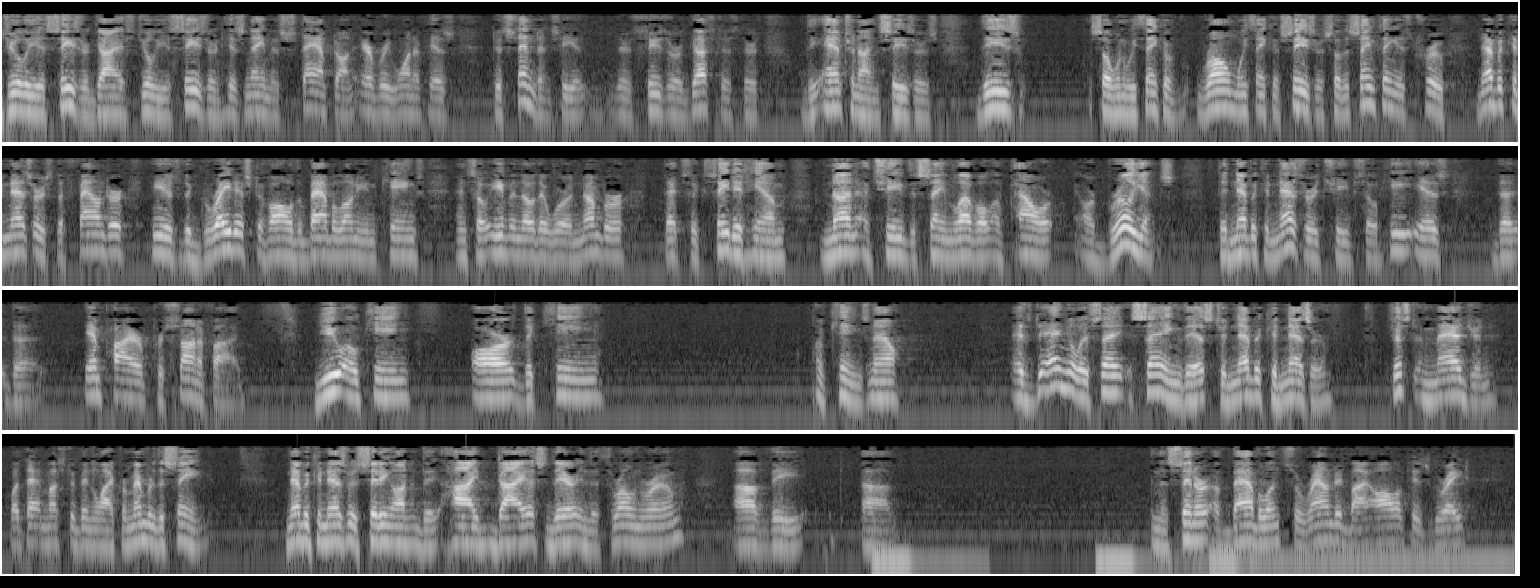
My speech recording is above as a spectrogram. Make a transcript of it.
Julius Caesar, Gaius Julius Caesar, and his name is stamped on every one of his descendants. He, there's Caesar Augustus, there's the Antonine Caesars. These, so when we think of Rome, we think of Caesar. So the same thing is true. Nebuchadnezzar is the founder. He is the greatest of all of the Babylonian kings. And so even though there were a number that succeeded him, none achieved the same level of power or brilliance that Nebuchadnezzar achieved. So he is the, the empire personified. You, O king, are the king of kings. Now, as Daniel is say, saying this to Nebuchadnezzar, just imagine what that must have been like. Remember the scene. Nebuchadnezzar is sitting on the high dais there in the throne room of the uh, in the center of Babylon, surrounded by all of his great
